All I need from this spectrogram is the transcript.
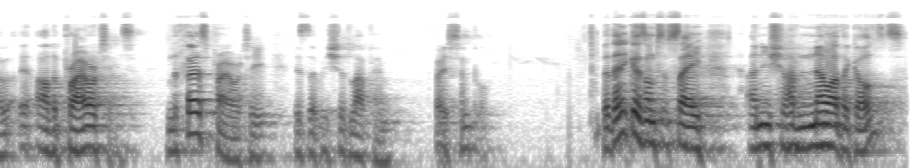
are, are the priorities. And the first priority is that we should love him. Very simple. But then it goes on to say, and you shall have no other gods,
